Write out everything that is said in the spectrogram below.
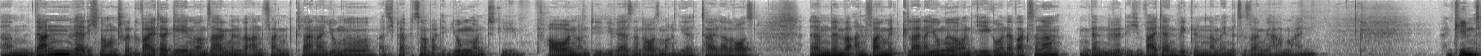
Ähm, dann werde ich noch einen Schritt weiter gehen und sagen, wenn wir anfangen mit kleiner Junge, also ich bleibe jetzt noch bei dem Jungen und die Frauen und die Diversen da draußen machen ihr Teil daraus. Ähm, wenn wir anfangen mit kleiner Junge und Ego und Erwachsener, dann würde ich weiterentwickeln, am Ende zu sagen, wir haben ein, ein Kind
